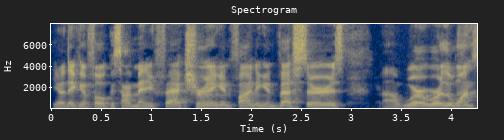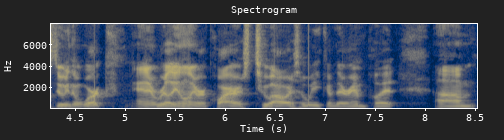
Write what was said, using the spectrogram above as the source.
you know they can focus on manufacturing and finding investors. Uh, we're, we're the ones doing the work, and it really only requires two hours a week of their input. Um,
